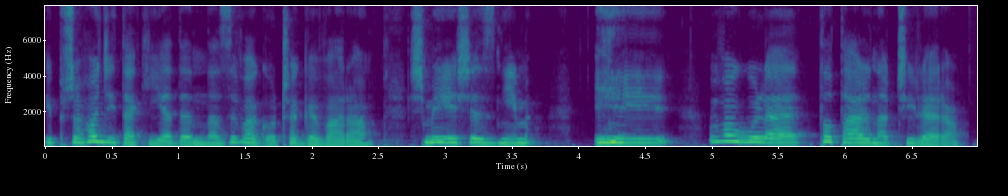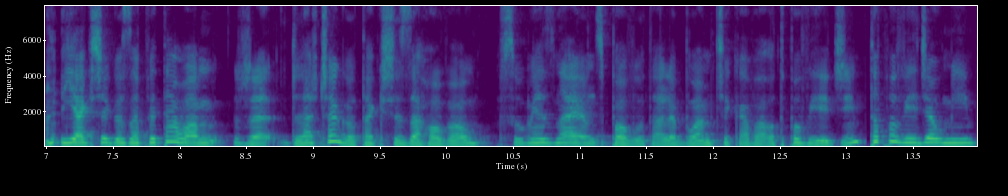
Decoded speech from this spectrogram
I przechodzi taki jeden, nazywa go Che Guevara, śmieje się z nim i w ogóle totalna chillera. Jak się go zapytałam, że dlaczego tak się zachował, w sumie znając powód, ale byłam ciekawa odpowiedzi, to powiedział mi,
